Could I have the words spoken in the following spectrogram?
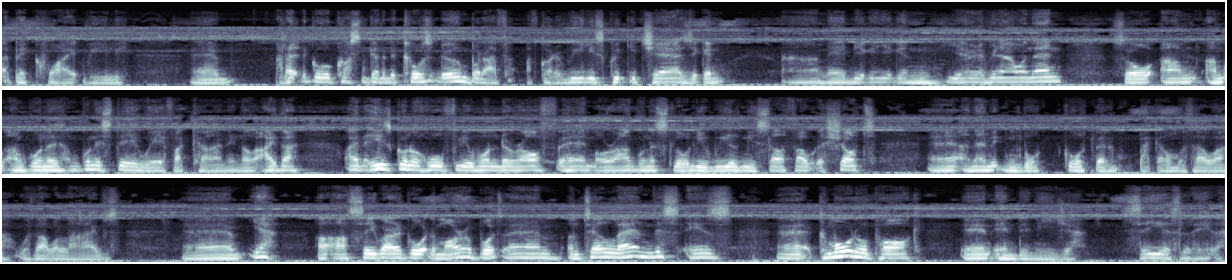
a bit quiet, really. Um, I'd like to go across and get a bit closer to him, but I've I've got a really squeaky chair, as you can uh, maybe you can, hear every now and then. So um, I'm I'm gonna I'm gonna stay away if I can. You know, either either he's gonna hopefully wander off, um, or I'm gonna slowly wheel myself out a shot, uh, and then we can both go back on with our with our lives. Um, yeah, I'll, I'll, see where I go tomorrow. But um, until then, this is uh, Komodo Park in Indonesia. See you later.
